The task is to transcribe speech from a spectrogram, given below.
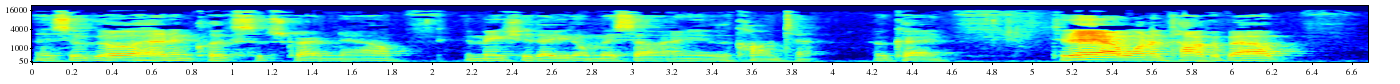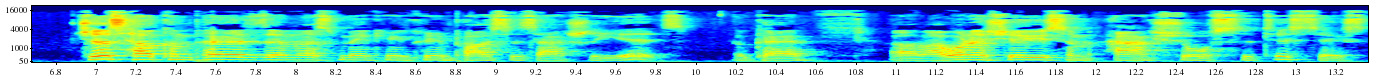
And so go ahead and click subscribe now and make sure that you don't miss out any of the content. Okay. Today I want to talk about just how competitive the investment banking recruiting process actually is. Okay. Um, I want to show you some actual statistics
